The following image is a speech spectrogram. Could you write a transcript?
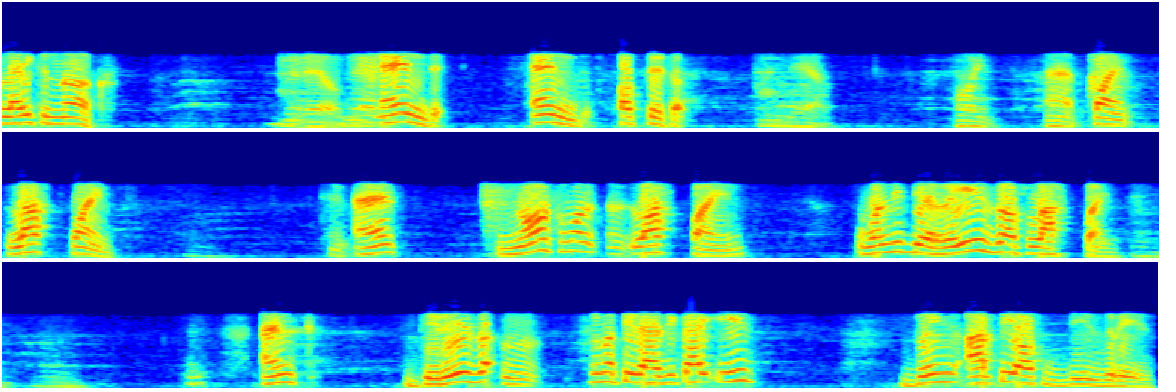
like knock, Nail. end, end of petal, Yeah. Point. uh, point, last point. And not one last point, only the rays of last point. And the rays, um, Srimati Radhika is doing arti of these rays.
